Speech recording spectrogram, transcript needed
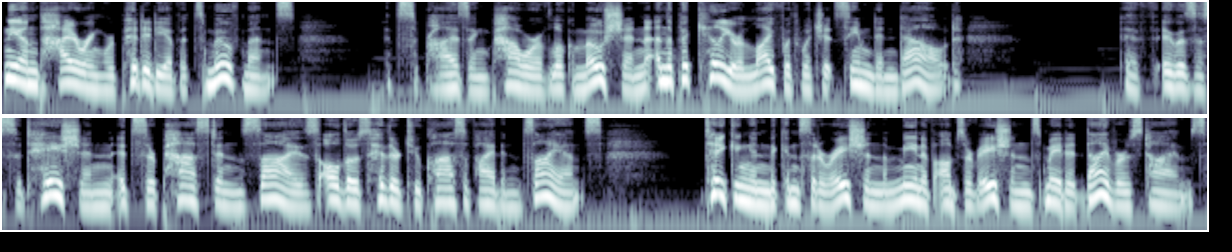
the untiring rapidity of its movements, its surprising power of locomotion, and the peculiar life with which it seemed endowed. If it was a cetacean, it surpassed in size all those hitherto classified in science taking into consideration the mean of observations made at divers times,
